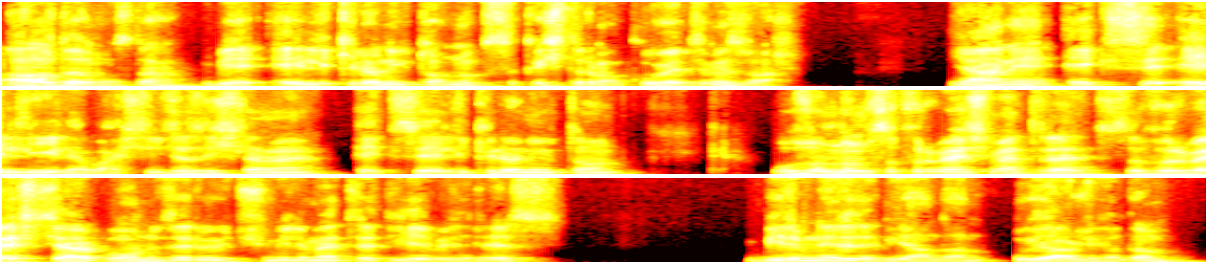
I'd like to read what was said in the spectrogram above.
aldığımızda bir 50 kilonewtonluk sıkıştırma kuvvetimiz var. Yani eksi 50 ile başlayacağız işleme. Eksi 50 kilonewton. Uzunluğum 0,5 metre. 0,5 çarpı 10 üzeri 3 milimetre diyebiliriz. Birimleri de bir yandan uyarlayalım.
